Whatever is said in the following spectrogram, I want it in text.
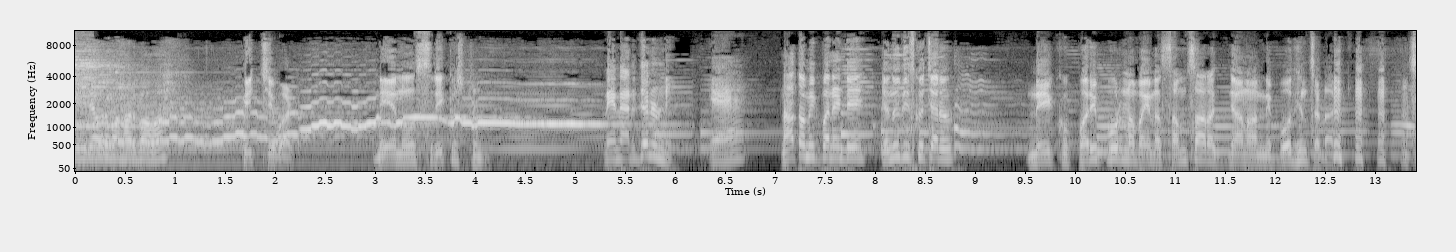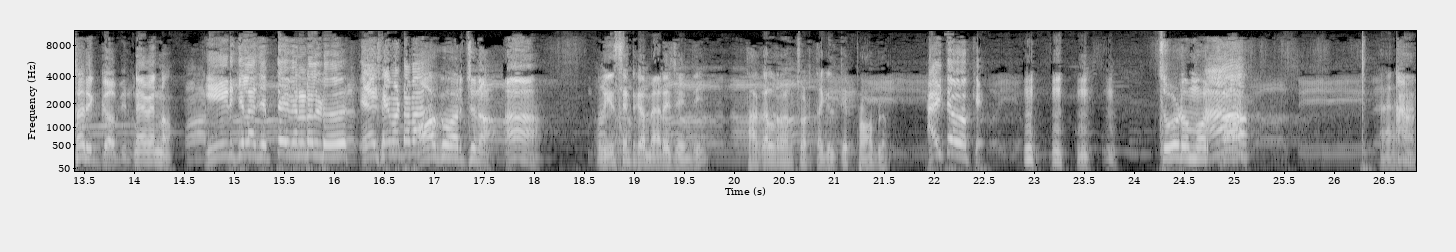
మీరెవరు మహానుభావా? పిచ్చివాడు. నేను శ్రీకృష్ణుడు నేను అర్జునుణ్ణి. ఏ? నాతో మీకు పనేంటి? ఎందుకు తీసుకొచ్చారు? నీకు పరిపూర్ణమైన సంసార జ్ఞానాన్ని బోధించడానికి. సరిగ్గా విను. నేను విన్నాం. ఈడికి ఇలా చెప్తే వినడలుడు. ఏ చేయమంటావా? ఆగు అర్జున. ఆ, రీసెంట్గా మ్యారేజ్ అయింది. తగలరాని చోట తగిలితే ప్రాబ్లం. అయితే ఓకే. చూడు మూర్ఖ. ఆ.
